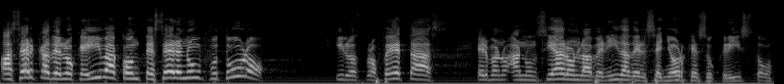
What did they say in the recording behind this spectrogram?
acerca de lo que iba a acontecer en un futuro. Y los profetas, hermanos, anunciaron la venida del Señor Jesucristo.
